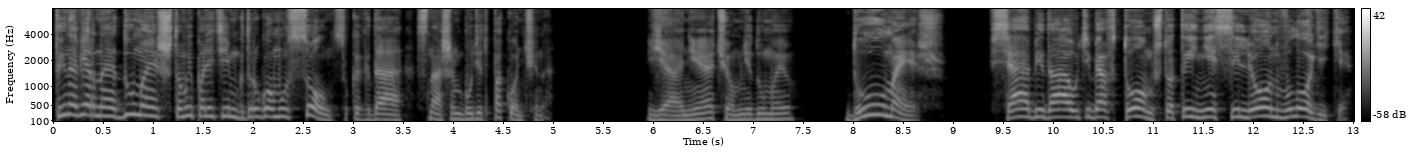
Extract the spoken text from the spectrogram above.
«Ты, наверное, думаешь, что мы полетим к другому солнцу, когда с нашим будет покончено?» «Я ни о чем не думаю». «Думаешь? Вся беда у тебя в том, что ты не силен в логике.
